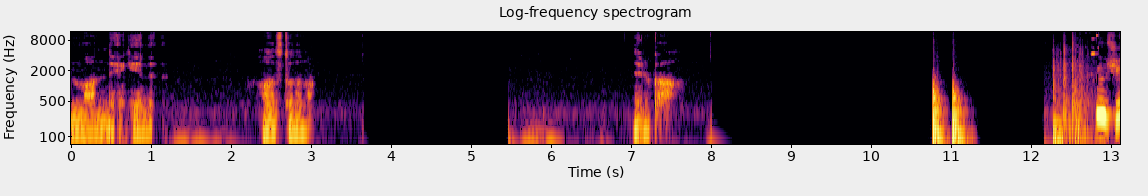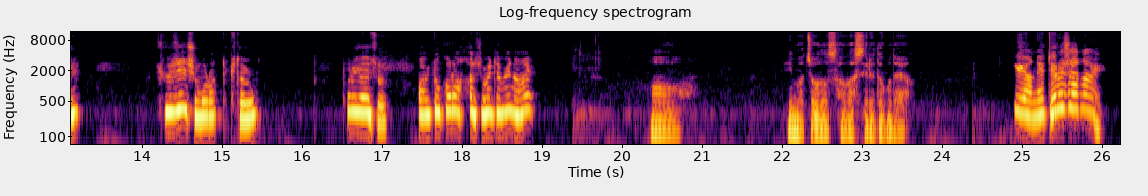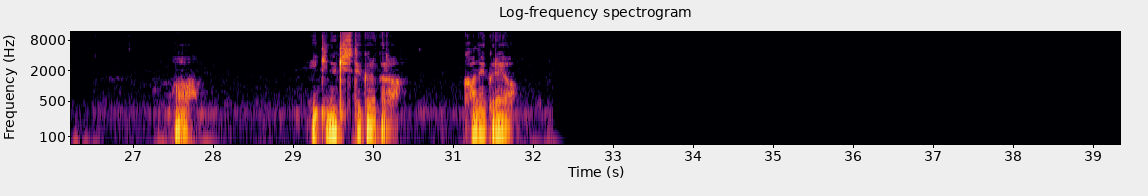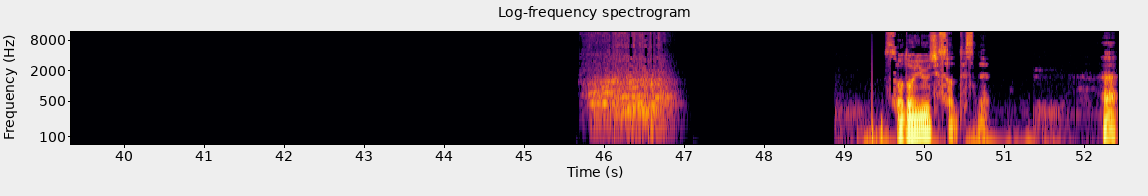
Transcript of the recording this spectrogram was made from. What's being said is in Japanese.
まんねえゲーム。ハーストだな。寝るか。ユージ求人誌もらってきたよ。とりあえず、バイトから始めてみない？ああ。今ちょうど探してるとこだよ。いや、寝てるじゃない。ああ。息抜きしてくるから、金くれよ。佐田裕二さんですね。え、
